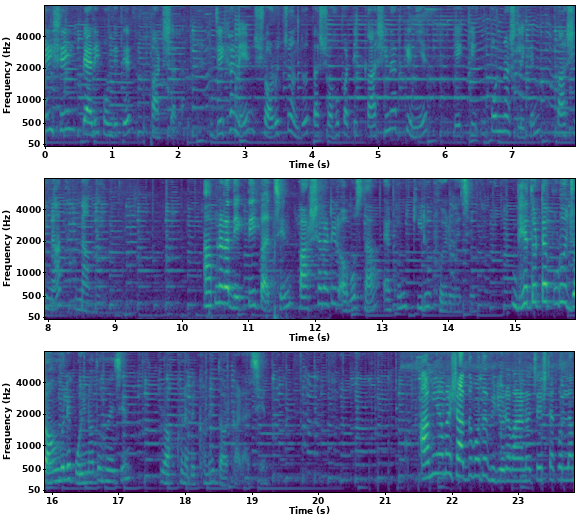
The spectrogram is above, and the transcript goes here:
এই সেই প্যারি পণ্ডিতের পাঠশালা, যেখানে শরৎচন্দ্র তার সহপাঠী কাশীনাথকে নিয়ে একটি উপন্যাস লেখেন, কাশীনাথ নামে। আপনারা দেখতেই পাচ্ছেন পাঠশালাটির অবস্থা এখন কিরূপ হয়ে রয়েছে। ভেতরটা পুরো জঙ্গলে পরিণত হয়েছে। রক্ষণাবেক্ষণের দরকার আছে। আমি আমার সাধ্যমতো ভিডিওটা বানানোর চেষ্টা করলাম।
